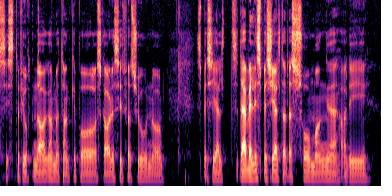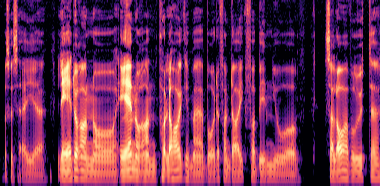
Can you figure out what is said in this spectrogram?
siste 14 dagene med tanke på skadesituasjonen. og spesielt, Det er veldig spesielt at det er så mange av de hva skal jeg si, eh, lederne og enerne på laget med både van Dijk, Fabinho og Salah var ute.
